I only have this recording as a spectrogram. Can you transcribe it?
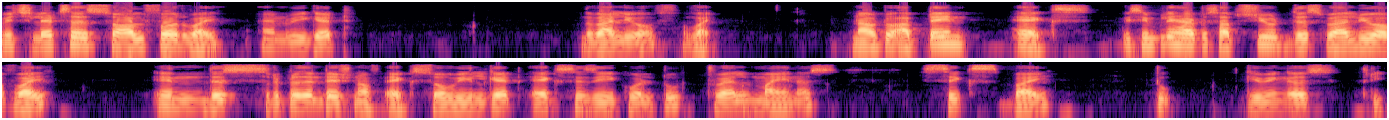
which lets us solve for y and we get the value of y. Now to obtain x, we simply have to substitute this value of y in this representation of x. So we'll get x is equal to 12 minus 6 by 2 giving us 3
